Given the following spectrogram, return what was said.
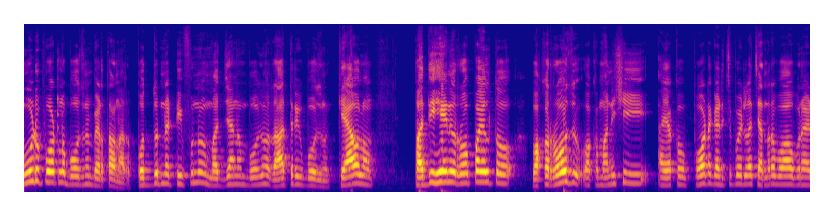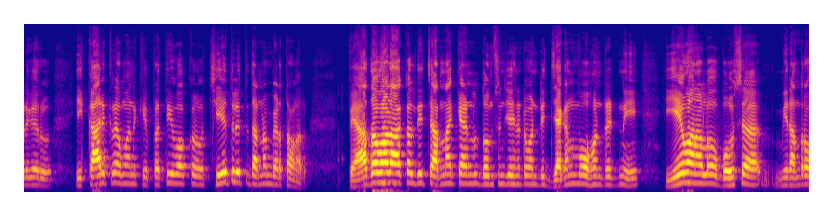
మూడు పూట్ల భోజనం పెడతా ఉన్నారు. పొద్దున్న టిఫిన్ మధ్యాహ్నం భోజనం రాత్రికి భోజనం. కేవలం పదిహేను రూపాయలతో ఒక రోజు ఒక మనిషి ఆ యొక్క పూట గడిచిపోయేలా చంద్రబాబు నాయుడు గారు ఈ కార్యక్రమానికి ప్రతి ఒక్కరు చేతులెత్తి దండం పెడతా ఉన్నారు. పేదవాడు ఆకలి తెచ్చి అన్నా క్యాండిల్ ధ్వంసం చేసినటువంటి జగన్మోహన్ రెడ్డిని ఏమనాలో బహుశా మీరందరూ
